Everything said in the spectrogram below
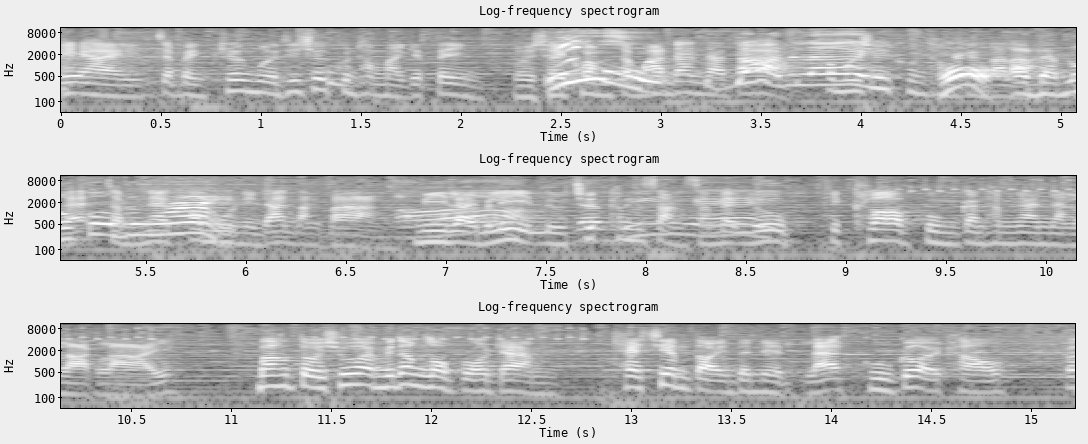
AI จะเป็นเครื่องมือที่ช่วยคุณทำมาร์เก็ตติ้งโดยใช้ความสามารถด้าน Data ยอดไปเลยเข้ามาช่วยคุณทำการตลาโอ้ดแบบโลและโก้จำแนกง่ายข้อมูลในด้านต่างๆ มีไลบรารีหรือชุดคำสั่งสำเร็จรูปที่ครอบคลุมการทำงานอย่างหลากหลาย บางตัวช่วยไม่ต้องลงโปรแกรม แค่เชื่อมต่ออินเทอร์เน็ตและ Google Account ก็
